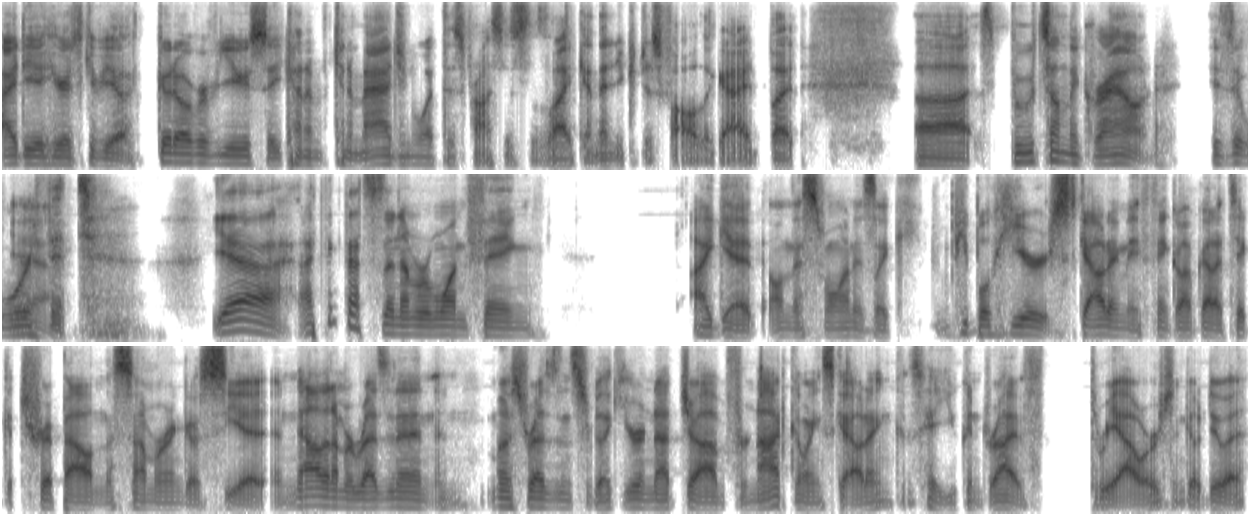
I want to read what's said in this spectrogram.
idea here is give you a good overview, so you kind of can imagine what this process is like, and then you can just follow the guide. But uh, boots on the ground, is it worth Yeah. it? Yeah, I think that's the number one thing I get on this one is like when people hear scouting, they think, oh, I've got to take a trip out in the summer and go see it. And now that I'm a resident, and most residents are like, you're a nut job for not going scouting because, hey, you can drive three hours and go do it.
